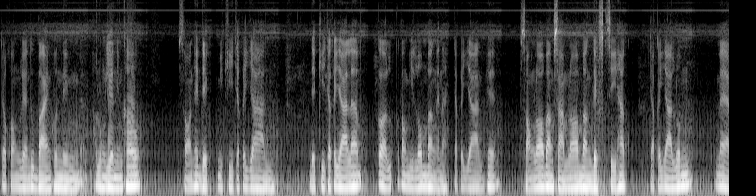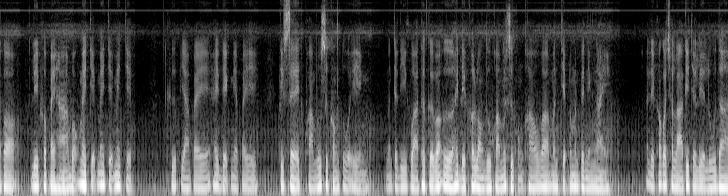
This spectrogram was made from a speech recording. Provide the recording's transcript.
เจ้าของโรงเรียนดูบายคนหนึ่งโรงเรียนหนึ่งเขา สอนให้เด็กมีขี่จักรยาน เด็กขี่จักรยานแล้วก็ก็ต้องมีล้มบ้างนะจักรยานเพศสองล้อบ้างสามล้อบ้างเด็กสี่ห้าจักรยานล้มแม่ก็รีบเข้าไปหาบอกไม่เจ็บไม่เจ็บไม่เจ็บ คือพยายามไปให้เด็กเนี่ยไปปฏิเสธความรู้สึกของตัวเอง มันจะดีกว่าถ้าเกิดว่าเออให้เด็กเขาลองดูความรู้สึกของเขาว่ามันเจ็บแล้วมันเป็นยังไงเด็กเขาก็ฉลาดที่จะเรียนรู้ได้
